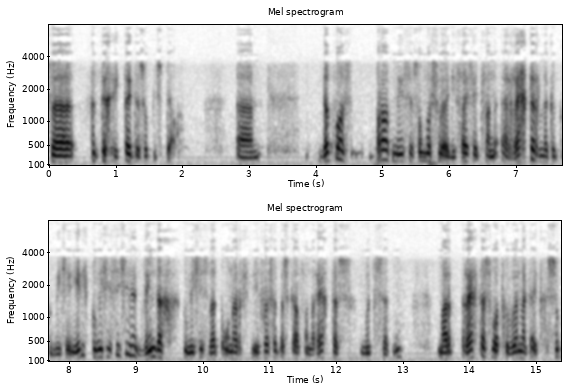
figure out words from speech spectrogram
se integriteit is op die spel. Ehm um, dit was praat mense sommer so uit die feitheid van 'n regterlike kommissie. Hierdie kommissie is nie noodwendig kommissies wat onder die voorsitterskap van regters moet sit nie, maar regters word gewoonlik uitgesoek.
